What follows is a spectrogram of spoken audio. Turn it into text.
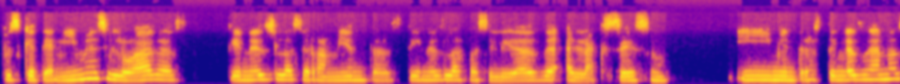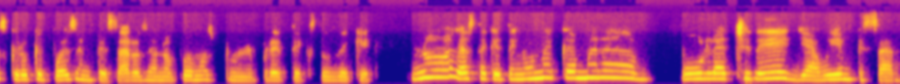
pues que te animes y lo hagas. Tienes las herramientas, tienes la facilidad del acceso y mientras tengas ganas creo que puedes empezar, o sea, no podemos poner pretextos de que no, hasta que tenga una cámara Full HD ya voy a empezar,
